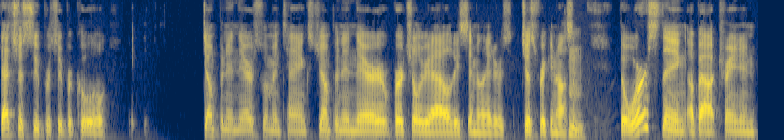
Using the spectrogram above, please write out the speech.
That's just super, super cool jumping in their swimming tanks, jumping in their virtual reality simulators. Just freaking awesome. Hmm. The worst thing about training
